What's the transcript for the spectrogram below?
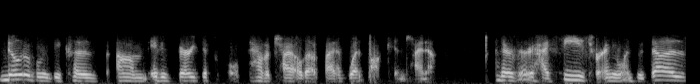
notably because um, it is very difficult to have a child outside of wedlock in China. There are very high fees for anyone who does,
